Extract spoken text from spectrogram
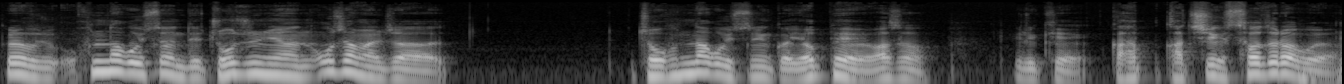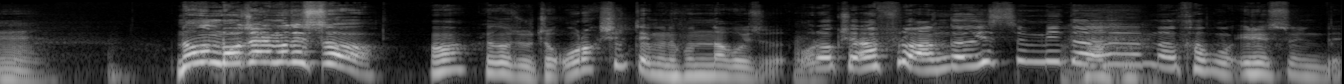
그래가지고 혼나고 있었는데 조준현 오자마자 저 혼나고 있으니까 옆에 와서 이렇게 가, 같이 서더라고요. 네. 너는 뭐 잘못했어? 어? 해가지고 저 오락실 때문에 혼나고 있어. 오락실 앞으로 안 가겠습니다. 막 하고 이랬었는데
